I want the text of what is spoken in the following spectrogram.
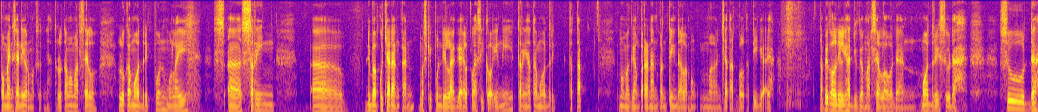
pemain senior maksudnya, terutama Marcelo. Luka Modric pun mulai uh, sering uh, di bangku cadangkan, meskipun di laga El Clasico ini ternyata Modric tetap memegang peranan penting dalam mencetak gol ketiga ya. Tapi kalau dilihat juga Marcelo dan Modric sudah sudah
